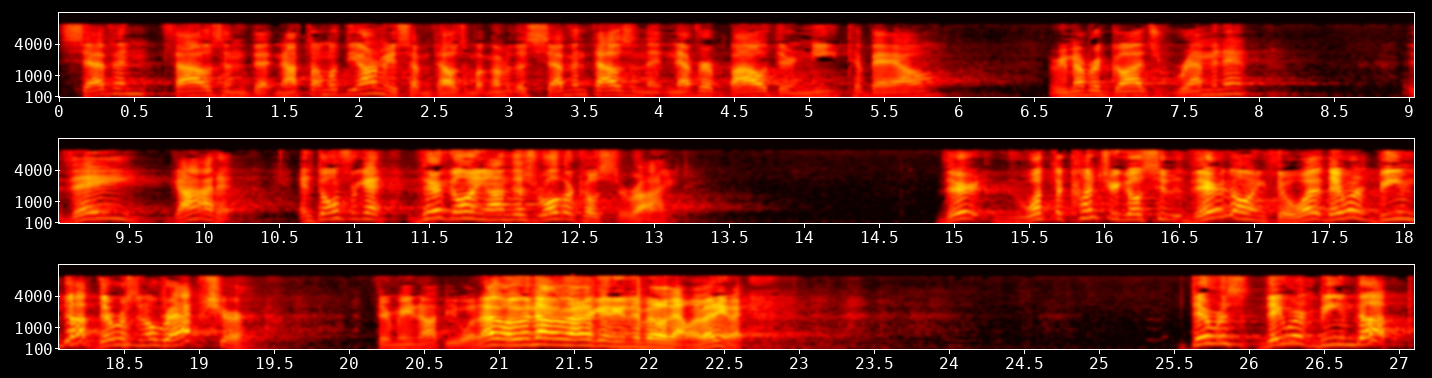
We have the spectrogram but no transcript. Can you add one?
7,000 that, not talking about the army of 7,000, but remember the 7,000 that never bowed their knee to Baal? Remember God's remnant? They got it. And don't forget, they're going on this roller coaster ride. They're, what the country goes through, they're going through. What, they weren't beamed up. There was no rapture. There may not be one. No, we're not getting in the middle of that one. But anyway, there was, they weren't beamed up.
